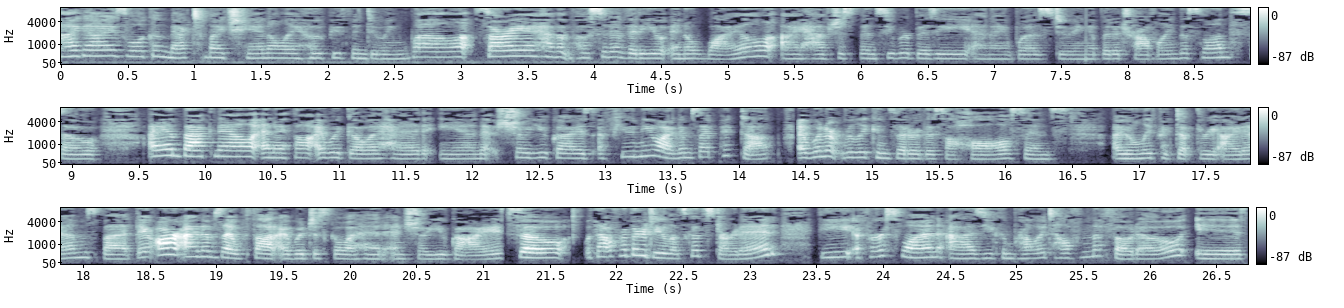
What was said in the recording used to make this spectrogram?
Hi guys, welcome back to my channel. I hope you've been doing well. Sorry I haven't posted a video in a while. I have just been super busy and I was doing a bit of traveling this month. So I am back now and I thought I would go ahead and show you guys a few new items I picked up. I wouldn't really consider this a haul since I only picked up three items, but there are items I thought I would just go ahead and show you guys. So without further ado, let's get started. The first one, as you can probably tell from the photo, is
